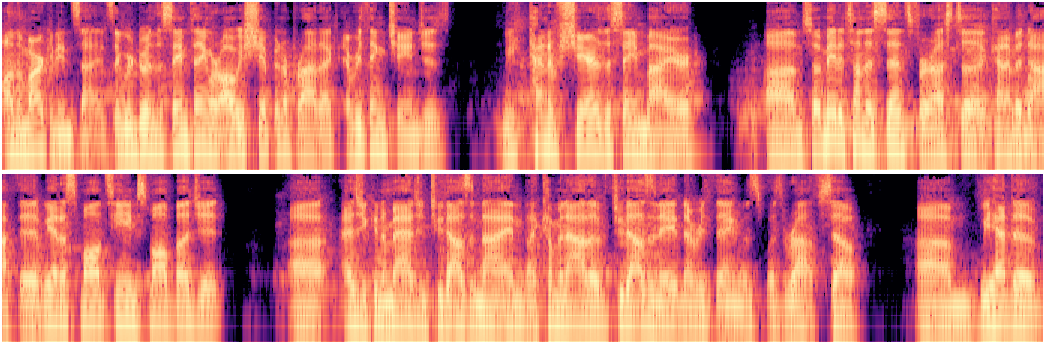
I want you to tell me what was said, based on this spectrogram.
on the marketing side, it's like we're doing the same thing. We're always shipping a product. Everything changes. We kind of share the same buyer. Um, so it made a ton of sense for us to kind of adopt it. We had a small team, small budget. Uh, as you can imagine, 2009, like coming out of 2008 and everything was was rough. So um, we had to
